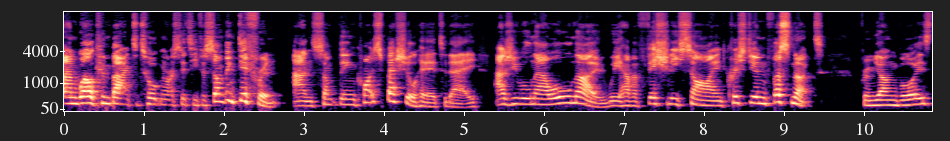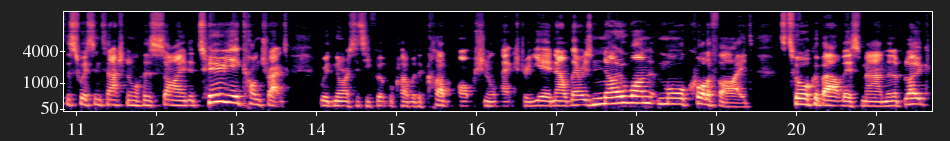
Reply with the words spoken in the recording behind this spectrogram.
and welcome back to Talk Norwich City for something different and something quite special here today. As you will now all know, we have officially signed Christian Fassnacht from Young Boys. The Swiss international has signed a two-year contract with Norwich City Football Club with a club optional extra year. Now, there is no one more qualified to talk about this man than a bloke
